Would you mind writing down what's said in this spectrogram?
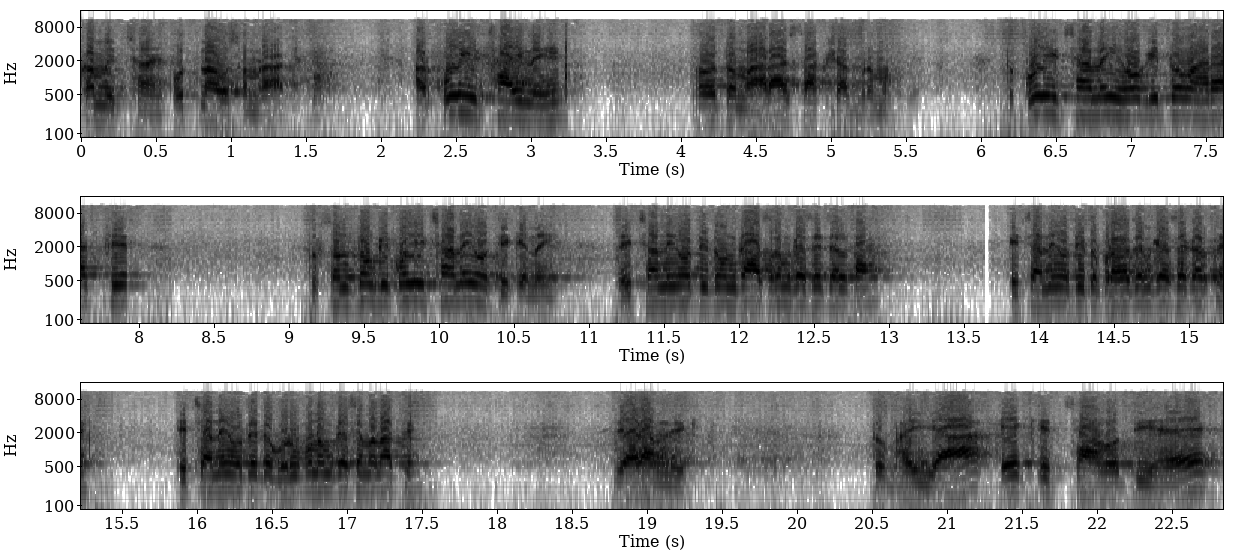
कम इच्छा है उतना वो सम्राट है। और कोई इच्छा ही नहीं, वो तो महाराज साक्षात ब्रह्म हो गया। तो कोई इच्छा नहीं होगी तो महाराज फिर? तो संतों की कोई इच्छा नहीं होती कि नहीं? तो इच्छा नहीं होती तो उनका आश्रम कैसे चलता है? इच्छा नहीं होती तो प्रवचन कैसे करते? इच्छा नहीं होती तो गुरु पूनम कैसे मनाते? जयराम जी की। तो भैया, एक इच्छा होती है,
